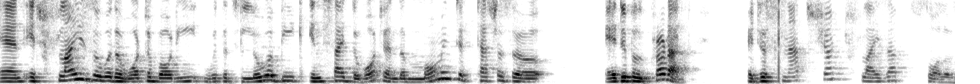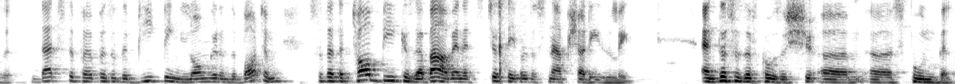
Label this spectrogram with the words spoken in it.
and it flies over the water body with its lower beak inside the water. And the moment it touches a edible product, it just snaps shut, flies up, swallows it. That's the purpose of the beak being longer in the bottom, so that the top beak is above and it's just able to snap shut easily. And this is, of course, a, um, a spoonbill,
